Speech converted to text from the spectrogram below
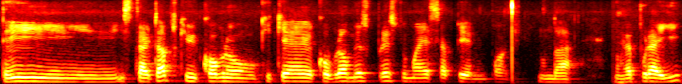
tem startups que cobram, que quer cobrar o mesmo preço de uma SAP, não pode, não dá, não é por aí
